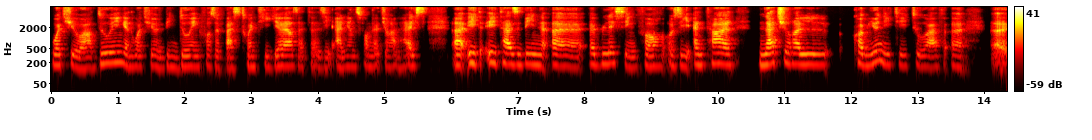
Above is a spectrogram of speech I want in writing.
what you are doing and what you have been doing for the past 20 years at uh, the Alliance for Natural Health. Uh, it, it has been uh, a blessing for the entire natural community to have uh, uh,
